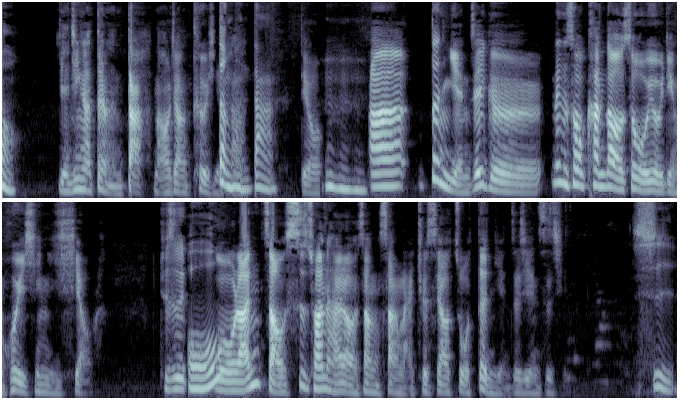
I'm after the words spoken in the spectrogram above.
哦，眼睛上瞪很大，然后这样特写瞪很大，对哦，嗯嗯啊，瞪眼这个那个时候看到的时候，我有一点会心一笑，就是果然找四川海老上上来就是要做瞪眼这件事情，是，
